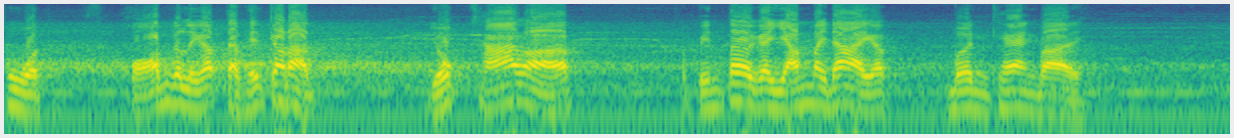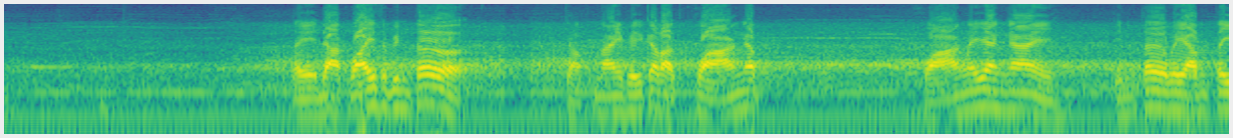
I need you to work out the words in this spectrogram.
หวดพร้อมกันเลยครับ แต่เพชรกระดัดยกช้ากว่าครับสปรินเตอร์ก็ย้ำไม่ได้ครับ เบิ้ลแข้งไป เตะดักไว้สปรินเตอร์ จับในเพชรกระดัดขวางครับ ขวางแล้วยังไงสปรินเตอร์พยายามตี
